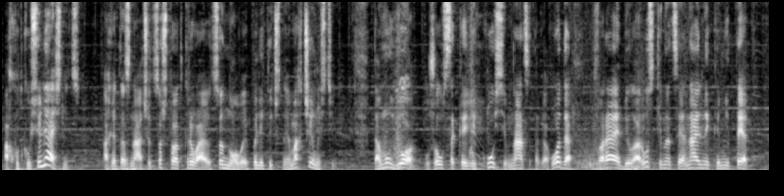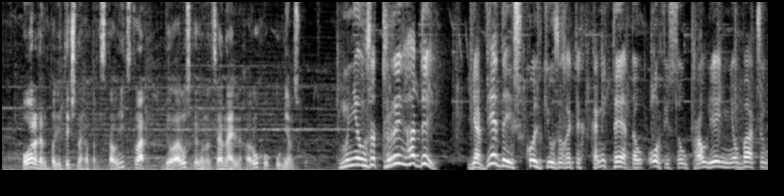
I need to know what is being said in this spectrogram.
а хутка ўсё лясніца. А гэта значыцца, што адкрываюцца новыя палітычныя магчымасці. Таму ён ужо ў сакавіку 17 -го года утварае беларускі нацыянальны камітэт, орган палітычнага прадстаўніцтва беларускага нацыянальнага руху ў Мску. Мне ўжо тры гады. Я ведаеш, колькі ўжо гэтых камітэтаў, офісаў, праўлення бачыў.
